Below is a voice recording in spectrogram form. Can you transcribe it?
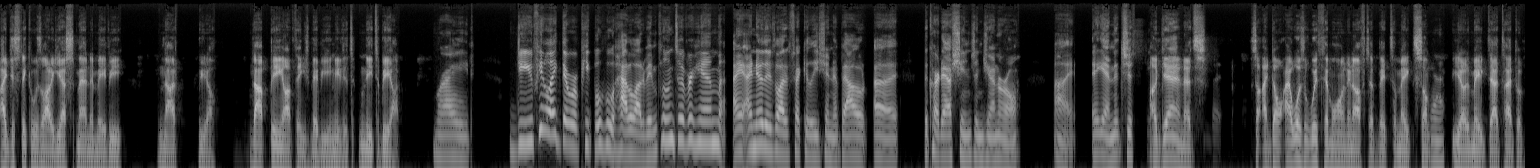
I just think it was a lot of yes men and maybe not, you know, not being on things maybe you needed to, need to be on. Right. Do you feel like there were people who had a lot of influence over him? I, I know there's a lot of speculation about uh, the Kardashians in general. Uh, again, it's just Again, that's so I don't. I wasn't with him long enough to make to make some you know to make that type of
